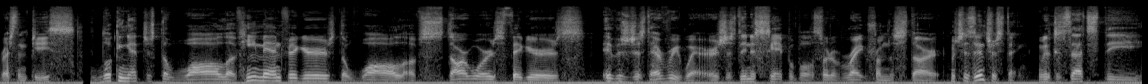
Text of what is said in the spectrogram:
rest in peace, looking at just the wall of He Man figures, the wall of Star Wars figures. It was just everywhere. It was just inescapable, sort of right from the start, which is interesting because that's the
